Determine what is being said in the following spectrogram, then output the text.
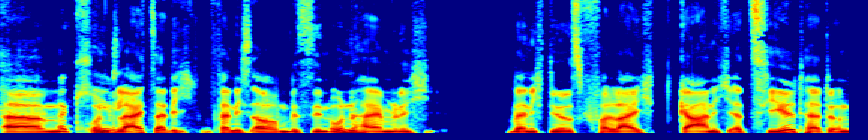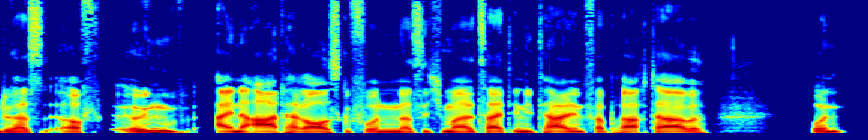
ähm, okay. Und gleichzeitig fände ich es auch ein bisschen unheimlich, wenn ich dir das vielleicht gar nicht erzählt hätte und du hast auf irgendeine Art herausgefunden, dass ich mal Zeit in Italien verbracht habe. Und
